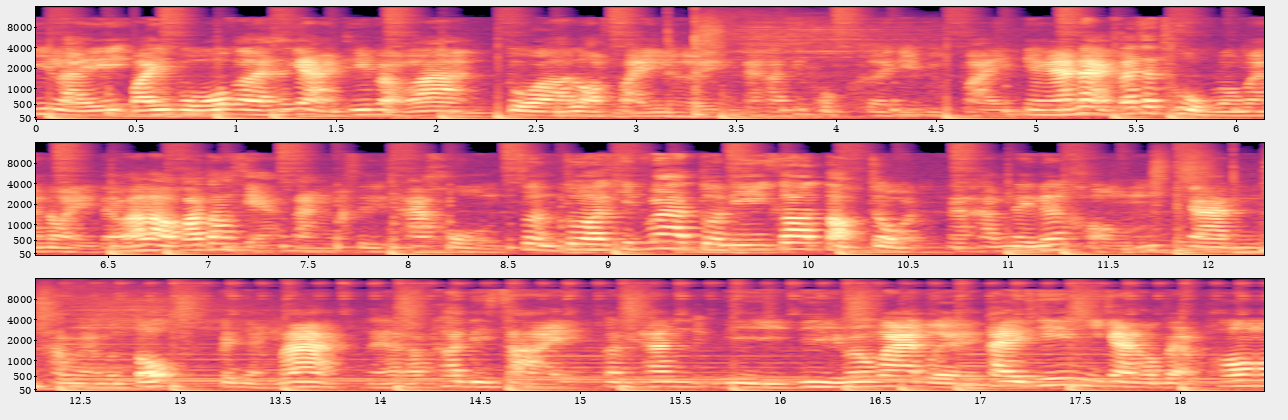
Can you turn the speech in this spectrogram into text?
ยี่ไลท์ white bulb อะไรทั้งอย่างที่แบบว่าตัวหลอดไฟเลยนะครับที่ผมเคยรีวิวไป อย่างนั้นน่ะก็จะถูกลงมาหน่อย แต่ว่าเราก็ต้องเสียตังค์ซื้อค่าโคม ส่วนตัวคิดว่าตัวนี้ก็ตอบโจทย์นะครับในเรื่องของการทำงานบนโต๊ะเป็นอย่างมากนะครับแล้วก็ดีไซน์ค่อนข้างดีดีมากๆเลย ใครที่มีการออกแบบห้อง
